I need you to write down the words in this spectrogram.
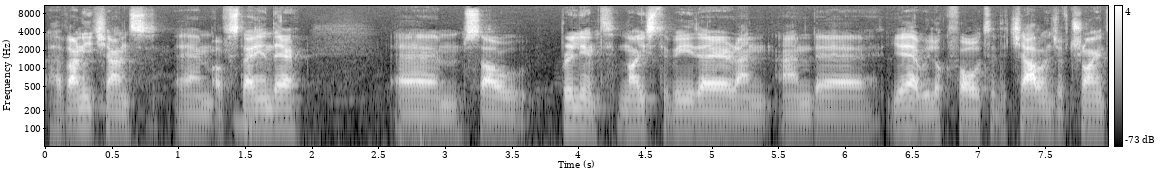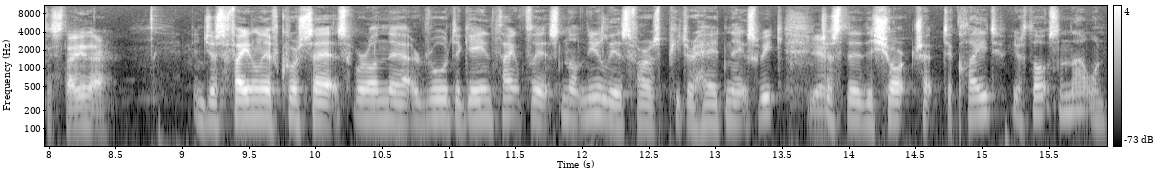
have any chance um, of staying there. Um, so brilliant, nice to be there, and and uh, yeah, we look forward to the challenge of trying to stay there. And just finally, of course, uh, we're on the road again. Thankfully, it's not nearly as far as Peterhead next week. Yeah. Just the, the short trip to Clyde. Your thoughts on that one?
